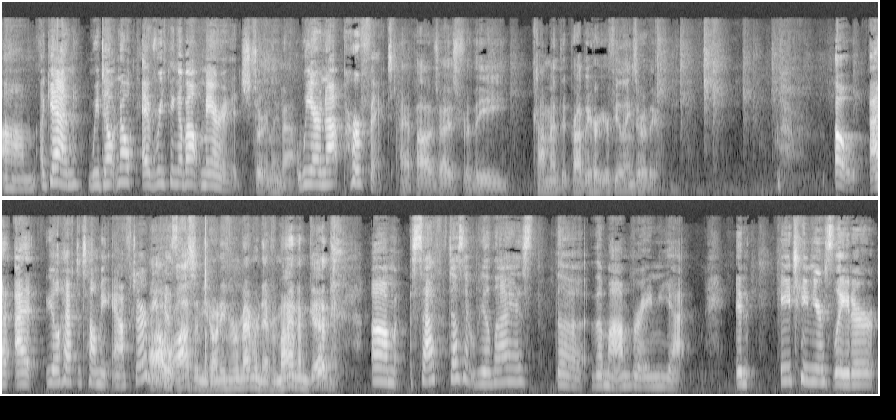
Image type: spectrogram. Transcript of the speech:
Um, again, we don't know everything about marriage. Certainly not. We are not perfect. I apologize for the comment that probably hurt your feelings earlier. Oh, I, I you'll have to tell me after Oh, awesome. You don't even remember. Never mind. I'm good. um, Seth doesn't realize the the mom brain yet. In 18 years later,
